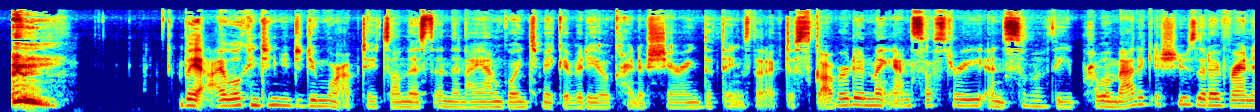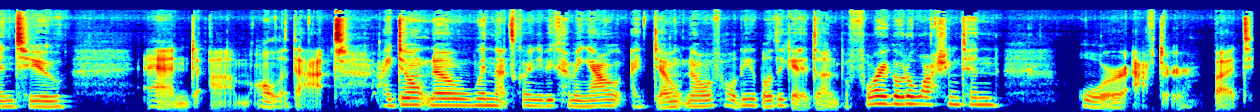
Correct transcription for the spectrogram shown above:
but yeah, I will continue to do more updates on this, and then I am going to make a video kind of sharing the things that I've discovered in my ancestry and some of the problematic issues that I've ran into and um, all of that. I don't know when that's going to be coming out. I don't know if I'll be able to get it done before I go to Washington or after. But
